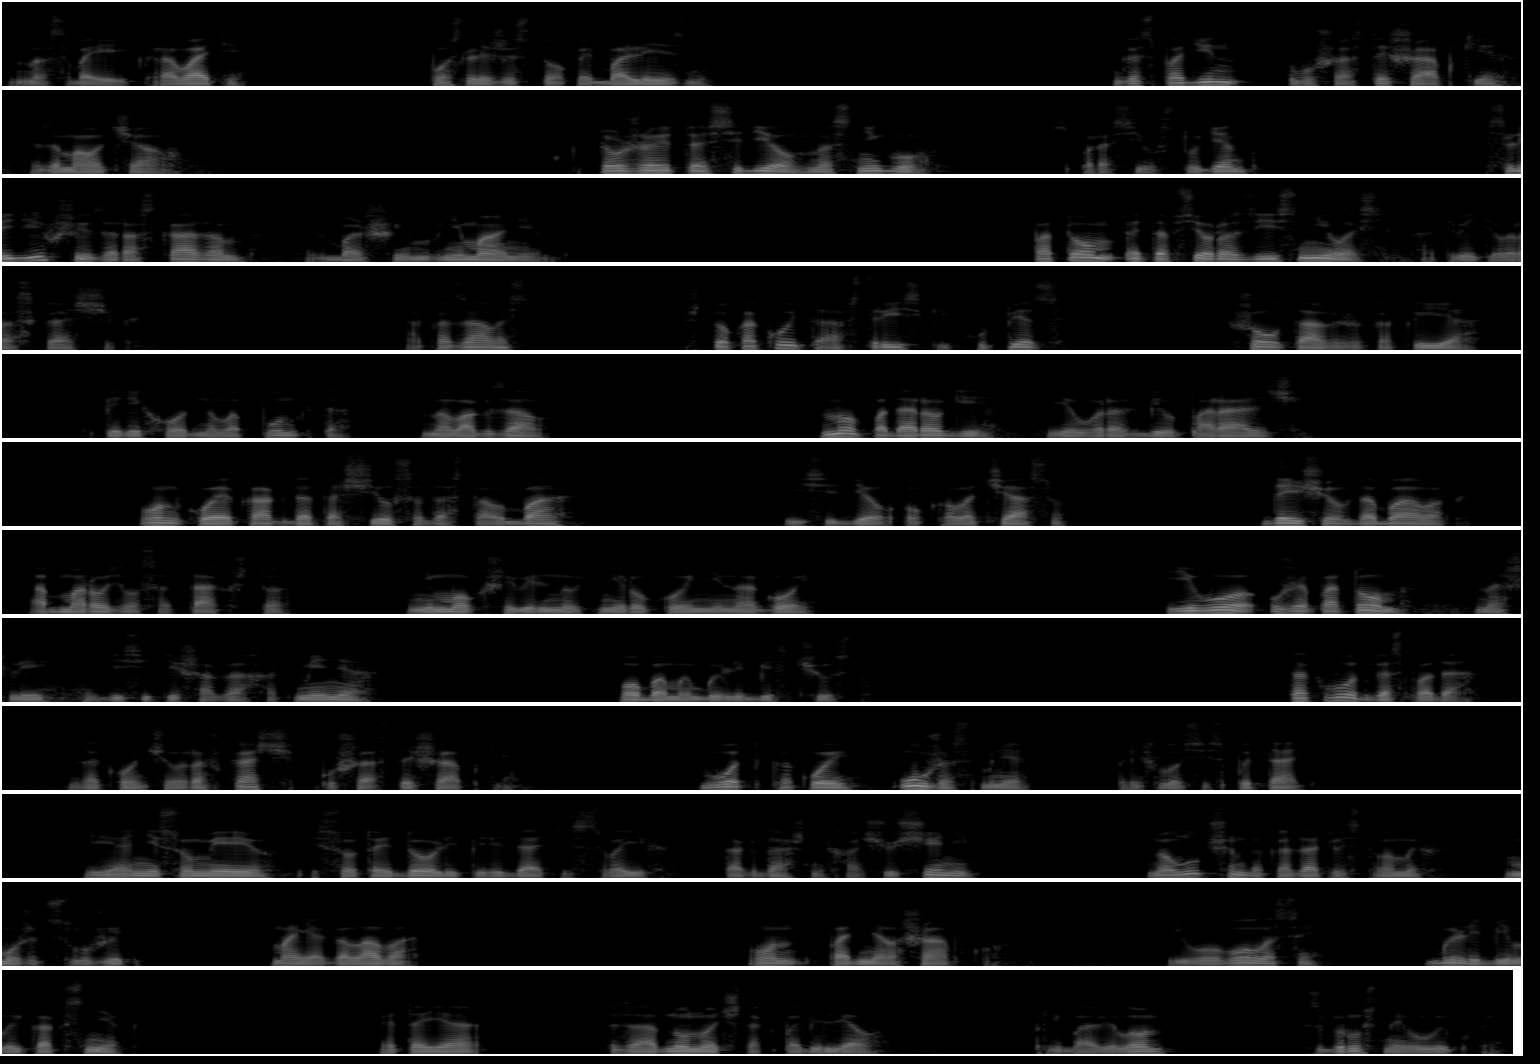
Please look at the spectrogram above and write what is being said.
на своей кровати после жестокой болезни. Господин в ушастой шапке замолчал. «Кто же это сидел на снегу?» — спросил студент, следивший за рассказом с большим вниманием. «Потом это все разъяснилось», — ответил рассказчик. Оказалось, что какой-то австрийский купец шел так же, как и я, с переходного пункта на вокзал. Но по дороге его разбил паралич. Он кое-как дотащился до столба и сидел около часу, да еще вдобавок обморозился так, что не мог шевельнуть ни рукой, ни ногой. Его уже потом нашли в десяти шагах от меня. Оба мы были без чувств. Так вот, господа, закончил рассказчик в ушастой шапке. Вот какой ужас мне пришлось испытать. Я не сумею и сотой доли передать из своих тогдашних ощущений, но лучшим доказательством их может служить моя голова. Он поднял шапку. Его волосы были белые, как снег. Это я за одну ночь так побелел, прибавил он с грустной улыбкой.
